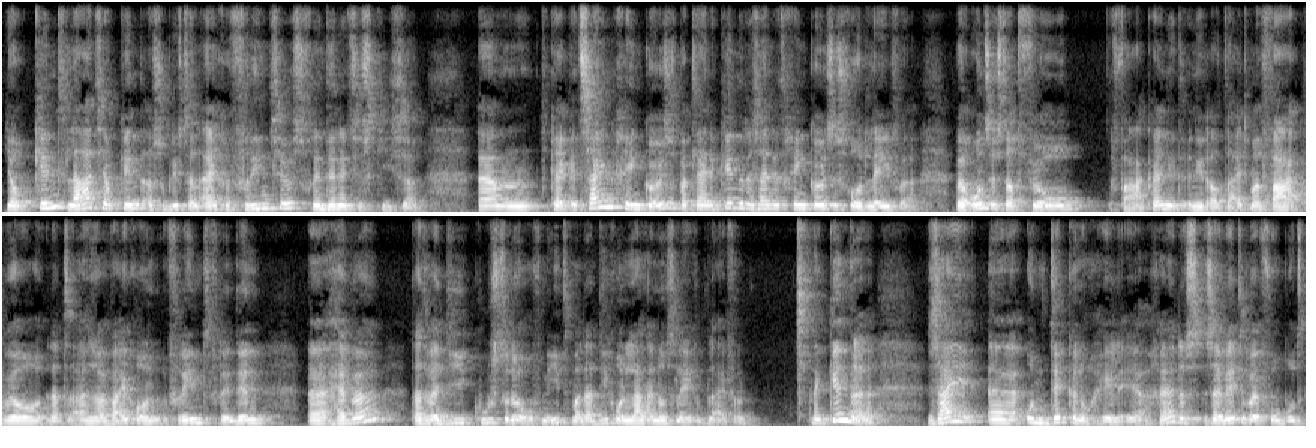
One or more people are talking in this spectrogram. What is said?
jouw kind, laat jouw kind alsjeblieft zijn eigen vriendjes, vriendinnetjes kiezen. Um, kijk, het zijn geen keuzes. Bij kleine kinderen zijn dit geen keuzes voor het leven. Bij ons is dat veel, vaak, hè, niet, niet altijd, maar vaak wil dat als wij gewoon vriend, vriendin uh, hebben, dat wij die koesteren of niet, maar dat die gewoon lang in ons leven blijven. Bij kinderen zij uh, ontdekken nog heel erg. Hè? Dus zij weten bijvoorbeeld,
